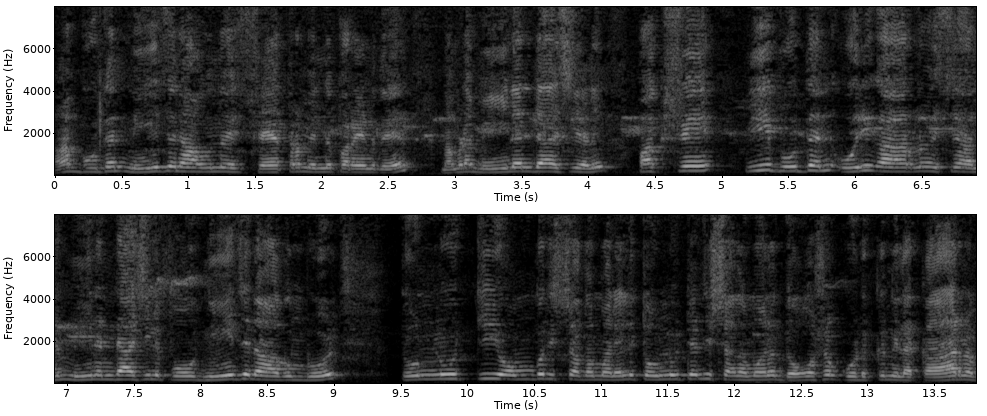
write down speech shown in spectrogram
ആ ബുധൻ നീചനാവുന്ന ക്ഷേത്രം എന്ന് പറയുന്നത് നമ്മുടെ മീനൻ രാശിയാണ്. പക്ഷേ ഈ ബുധൻ ഒരു കാരണവശാലും മീനൻ രാശിയിൽ പോ നീചനാകുമ്പോൾ തൊണ്ണൂറ്റി ഒമ്പത് ശതമാനം അല്ലെങ്കിൽ തൊണ്ണൂറ്റഞ്ച് ശതമാനം ദോഷം കൊടുക്കുന്നില്ല. കാരണം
